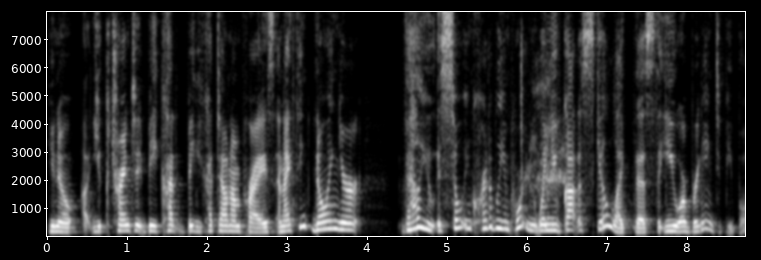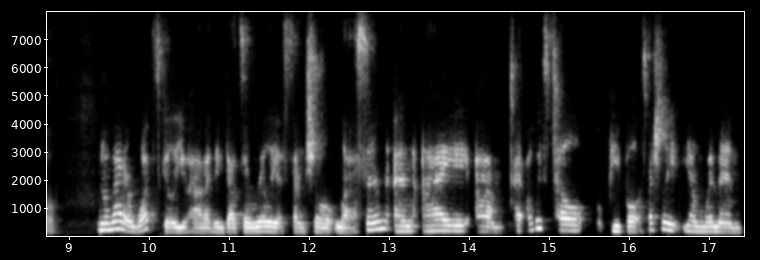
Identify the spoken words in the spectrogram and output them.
you know, uh, you trying to be cut, being cut down on price. And I think knowing your value is so incredibly important when you've got a skill like this that you are bringing to people no matter what skill you have, I think that's a really essential lesson. And I, um, I always tell people, especially young women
